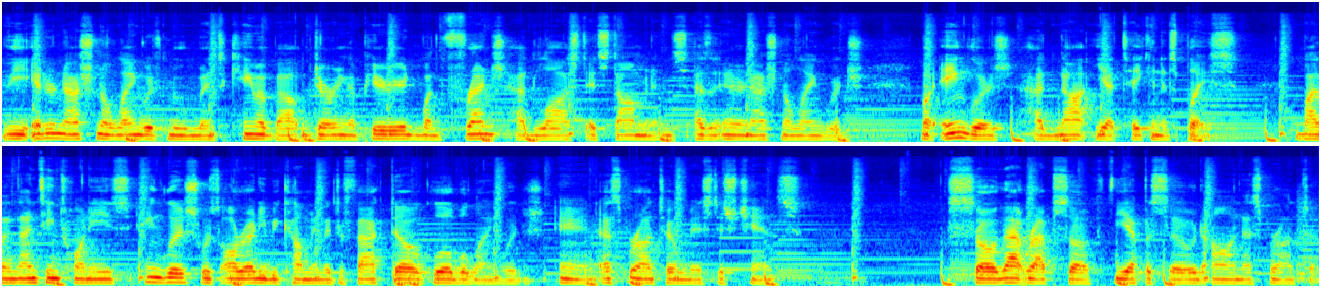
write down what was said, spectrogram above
The international language movement came about during a period when French had lost its dominance as an international language, but English had not yet taken its place. By the 1920s, English was already becoming the de facto global language, and Esperanto missed its chance. So that wraps up the episode on Esperanto.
